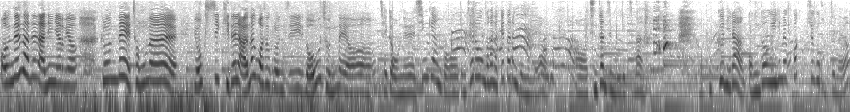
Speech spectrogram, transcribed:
어느 산은 아니냐며 그런데 정말 역시 기대를 안 하고 와서 그런지 너무 좋네요. 제가 오늘 신기한 거 좀 새로운 거 하나 깨달은 게 있는데요. 어, 진짜인지는 모르겠지만 복근이랑 엉덩이 힘을 꽉 주고 걷잖아요.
